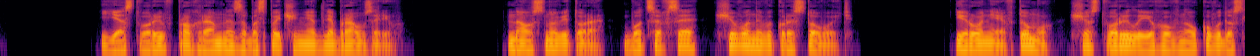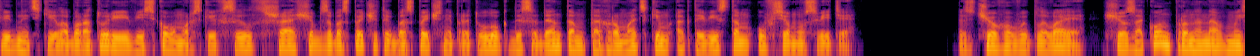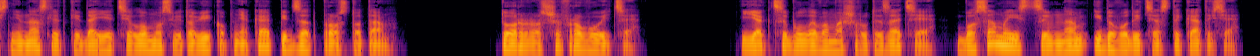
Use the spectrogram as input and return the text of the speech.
Я створив програмне забезпечення для браузерів. На основі Тора, бо це все, що вони використовують. Іронія в тому, що створили його в науково-дослідницькій лабораторії військово-морських сил США, щоб забезпечити безпечний притулок дисидентам та громадським активістам у всьому світі. З чого випливає, що закон про ненавмисні наслідки дає цілому світові копняка під зад просто там. Тор розшифровується як цибулева маршрутизація, бо саме із цим нам і доводиться стикатися.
